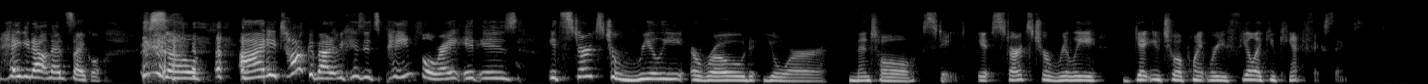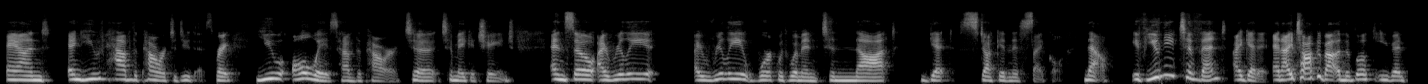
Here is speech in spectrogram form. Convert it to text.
hanging out in that cycle. So i talk about it because it's painful right? It is it starts to really erode your mental state. It starts to really get you to a point where you feel like you can't fix things. And and you have the power to do this, right? You always have the power to to make a change. And so I really I really work with women to not get stuck in this cycle. Now, if you need to vent, I get it. And I talk about in the book even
